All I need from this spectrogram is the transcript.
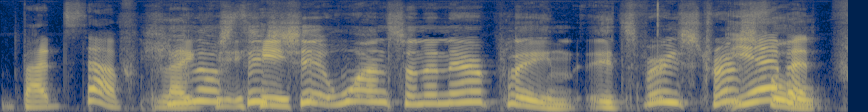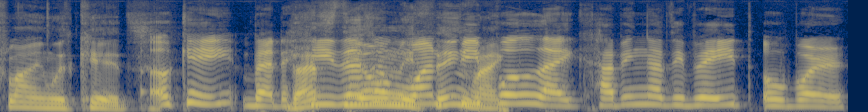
bad stuff. He lost his shit once on an airplane. It's very stressful but- flying with kids. Okay, but That's he doesn't want thing, people like, having a debate over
